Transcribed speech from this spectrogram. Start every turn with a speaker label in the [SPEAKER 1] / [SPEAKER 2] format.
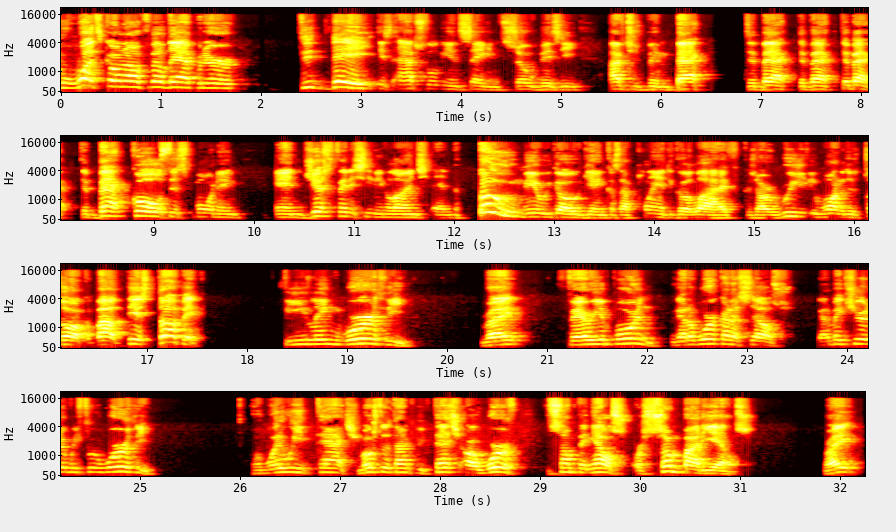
[SPEAKER 1] What's going on, fellow Happener? Today is absolutely insane. So busy. I've just been back to back to back to back to back calls this morning and just finished eating lunch. And boom, here we go again because I plan to go live because I really wanted to talk about this topic feeling worthy, right? Very important. We got to work on ourselves. We got to make sure that we feel worthy. But what do we attach? Most of the time, we attach our worth something else or somebody else, right?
